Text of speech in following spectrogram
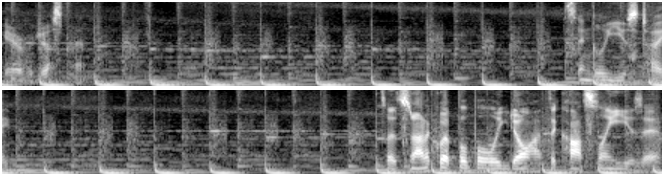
Mirror of adjustment. Single use type. So it's not equipable, you don't have to constantly use it.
